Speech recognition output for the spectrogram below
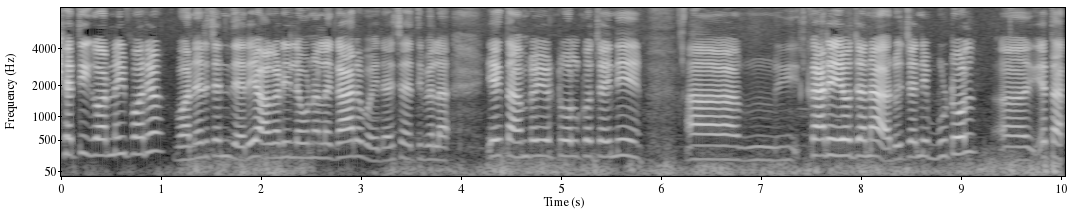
खेती गर्नै पर्यो भनेर चाहिँ धेरै अगाडि ल्याउनलाई गाह्रो भइरहेछ यति बेला। एक त हाम्रो यो टोलको चाहिँ नि कार्ययोजनाहरू चाहिँ नि बुटोल यता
